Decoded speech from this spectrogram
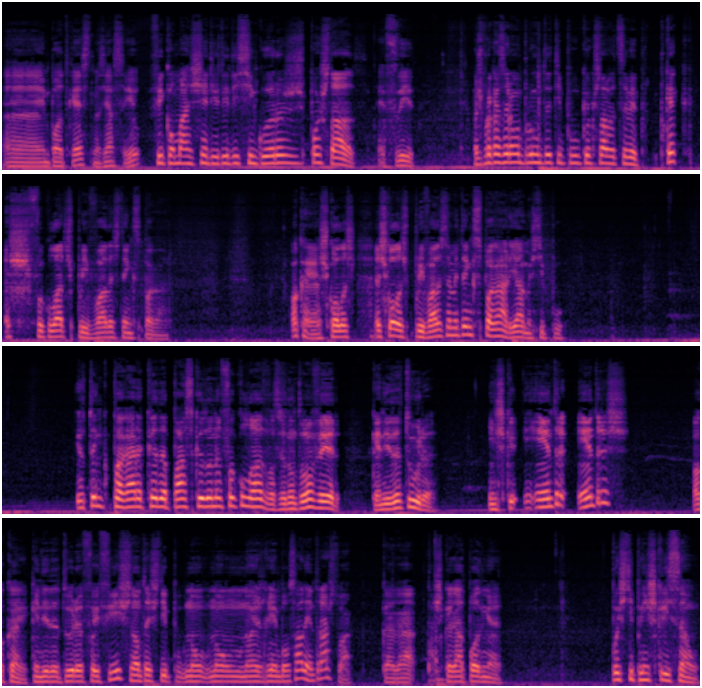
uh, em podcast, mas já saiu. Ficam mais 185 euros para o Estado. É fodido. Mas por acaso era uma pergunta tipo, que eu gostava de saber. Porquê é que as faculdades privadas têm que se pagar? Ok, as escolas, as escolas privadas também têm que se pagar, yeah, mas tipo. Eu tenho que pagar a cada passo que eu dou na faculdade, vocês não estão a ver. Candidatura. Inscri entra, entras. Ok, candidatura foi fixe, não tens tipo. Não, não, não és reembolsado, entraste, ah, cagar, estás cagado para o dinheiro. Depois tipo inscrição.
